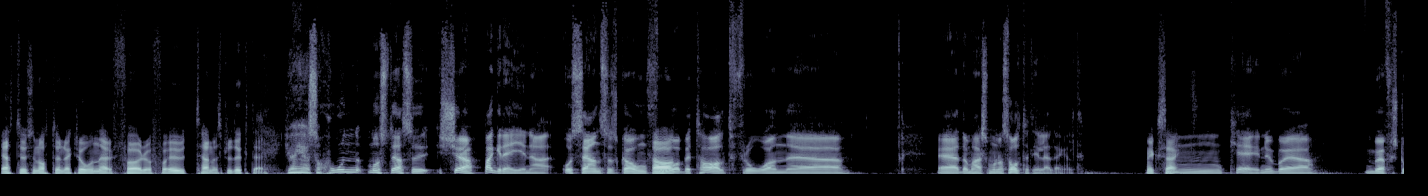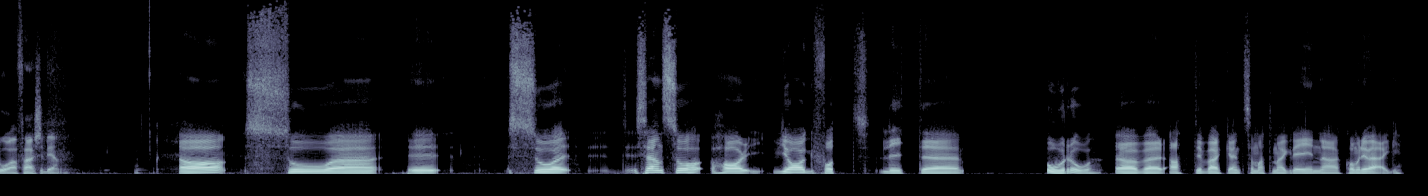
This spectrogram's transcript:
1800 kronor för att få ut hennes produkter. Ja, ja, så hon måste alltså köpa grejerna och sen så ska hon få Ja. betalt från eh, eh, de här som hon har sålt det till helt enkelt. Exakt. Mm, Okej, nu börjar jag, nu börjar jag förstå affärsidén. Ja, så... Eh, så... Sen så har jag fått lite oro över att det verkar inte som att de här grejerna kommer iväg.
